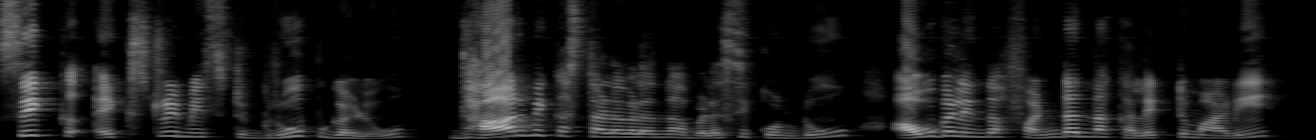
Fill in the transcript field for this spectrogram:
ಸಿಖ್ ಎಕ್ಸ್ಟ್ರೀಮಿಸ್ಟ್ ಗ್ರೂಪ್ಗಳು ಧಾರ್ಮಿಕ ಸ್ಥಳಗಳನ್ನ ಬಳಸಿಕೊಂಡು ಅವುಗಳಿಂದ ಫಂಡ್ ಅನ್ನ ಕಲೆಕ್ಟ್ ಮಾಡಿ,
